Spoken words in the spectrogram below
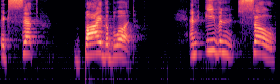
except by the blood. And even so,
